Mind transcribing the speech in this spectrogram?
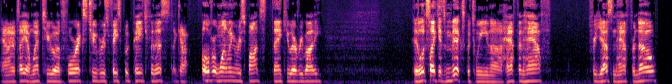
And I gotta tell you, I went to uh, the 4X Tubers Facebook page for this. I got an overwhelming response. Thank you, everybody. It looks like it's mixed between uh, half and half for yes and half for no.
